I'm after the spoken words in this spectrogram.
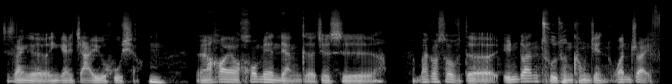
这三个应该家喻户晓。嗯，然后还有后面两个就是 Microsoft 的云端储存空间 OneDrive，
